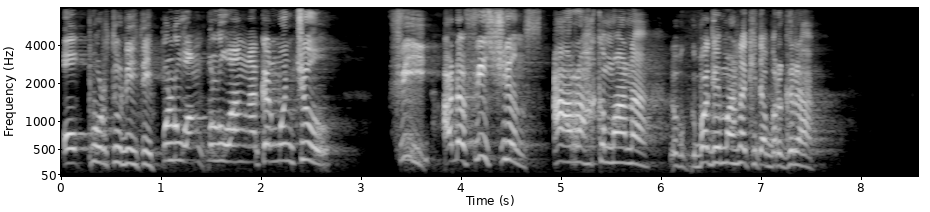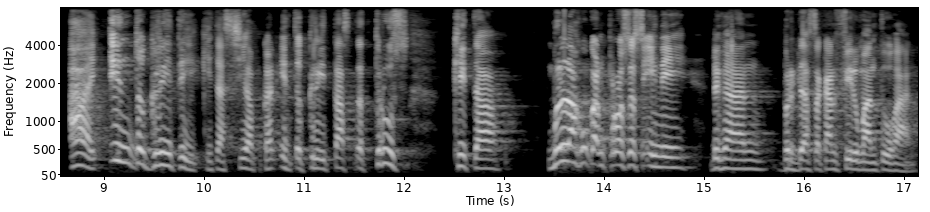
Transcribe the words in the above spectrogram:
opportunity, peluang-peluang akan muncul. V, ada visions, arah ke mana, bagaimana kita bergerak. I, integrity, kita siapkan integritas, the truth, kita melakukan proses ini dengan berdasarkan firman Tuhan.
